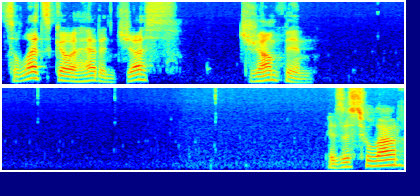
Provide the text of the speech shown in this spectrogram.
So let's go ahead and just jump in. Is this too loud?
